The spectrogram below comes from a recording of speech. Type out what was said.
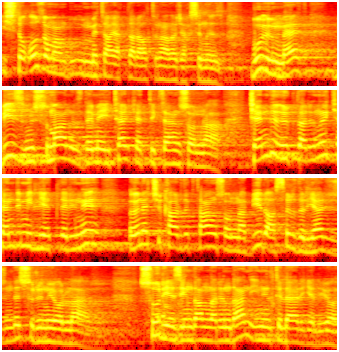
işte o zaman bu ümmeti ayaklar altına alacaksınız. Bu ümmet biz Müslümanız demeyi terk ettikten sonra kendi ırklarını, kendi milliyetlerini öne çıkardıktan sonra bir asırdır yeryüzünde sürünüyorlar. Suriye zindanlarından iniltiler geliyor.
